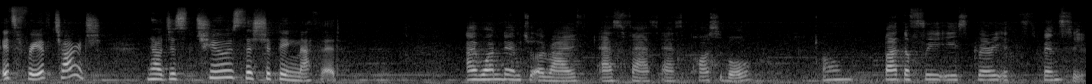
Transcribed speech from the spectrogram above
it's free of charge. Now just choose the shipping method. I want them to arrive as fast as possible. Um, but the fee is very expensive.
